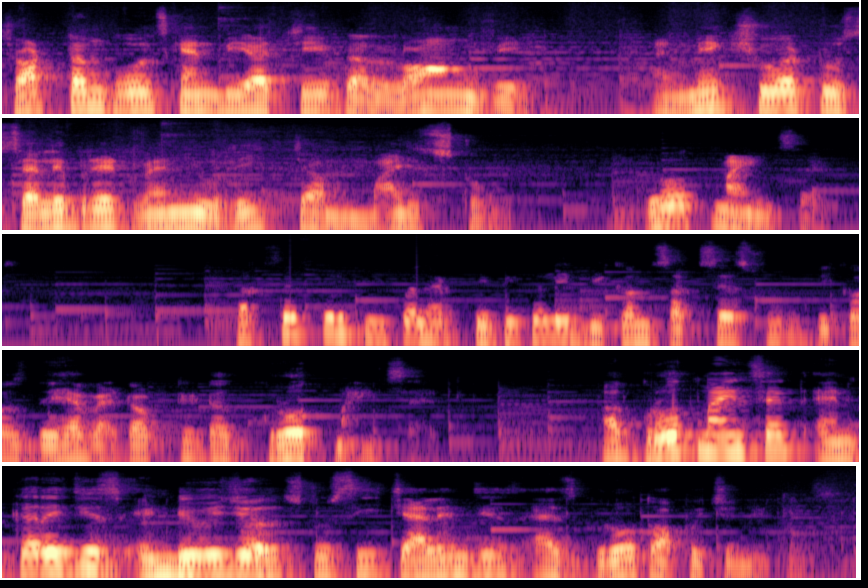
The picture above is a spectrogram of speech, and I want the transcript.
Short term goals can be achieved a long way and make sure to celebrate when you reach a milestone. Growth mindset. Successful people have typically become successful because they have adopted a growth mindset. A growth mindset encourages individuals to see challenges as growth opportunities.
